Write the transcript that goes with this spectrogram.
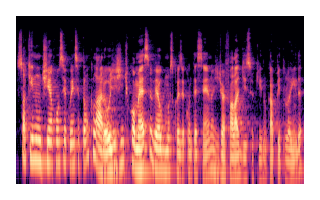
Só que não tinha consequência tão clara. Hoje a gente começa a ver algumas coisas acontecendo, a gente vai falar disso aqui no capítulo ainda,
